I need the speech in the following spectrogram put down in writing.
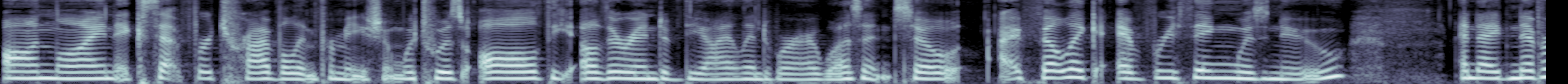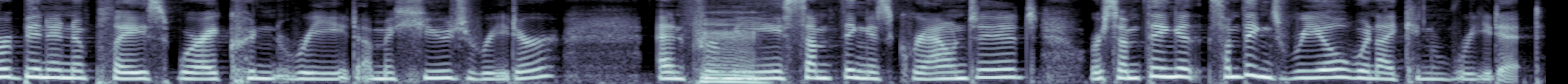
online except for travel information, which was all the other end of the island where I wasn't. So I felt like everything was new. And I'd never been in a place where I couldn't read. I'm a huge reader. And for me, hmm. something is grounded or something something's real when I can read it.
